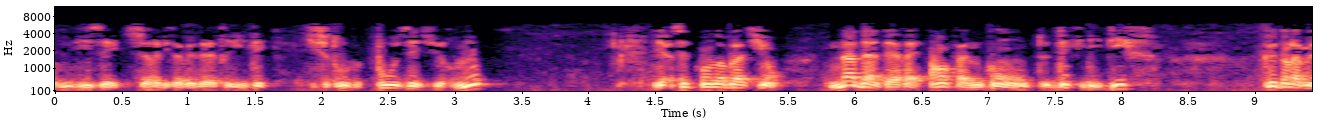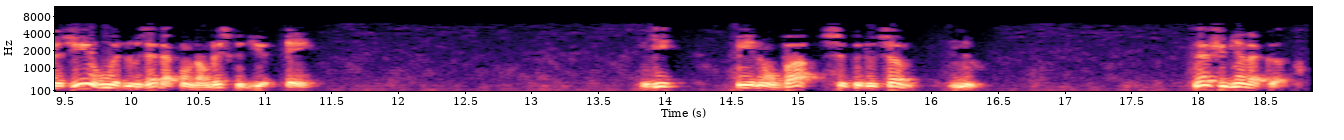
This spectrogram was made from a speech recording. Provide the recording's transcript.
comme disait Sœur Élisabeth de la Trinité, qui se trouve posé sur nous, y a cette contemplation n'a d'intérêt, en fin de compte, définitif, que dans la mesure où elle nous aide à contempler ce que Dieu est. Et non pas ce que nous sommes, nous. Là, je suis bien d'accord.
